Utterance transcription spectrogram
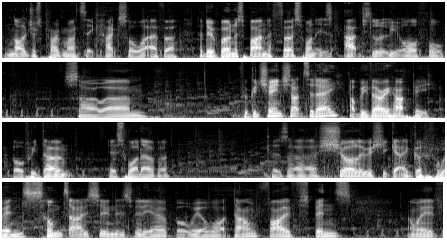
not just pragmatic, hacks or whatever. I do a bonus buy and the first one is absolutely awful. So, um, if we could change that today, I'll be very happy. But if we don't, it's whatever. Because uh, surely we should get a good win sometime soon in this video. But we are what, down five spins? And we've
